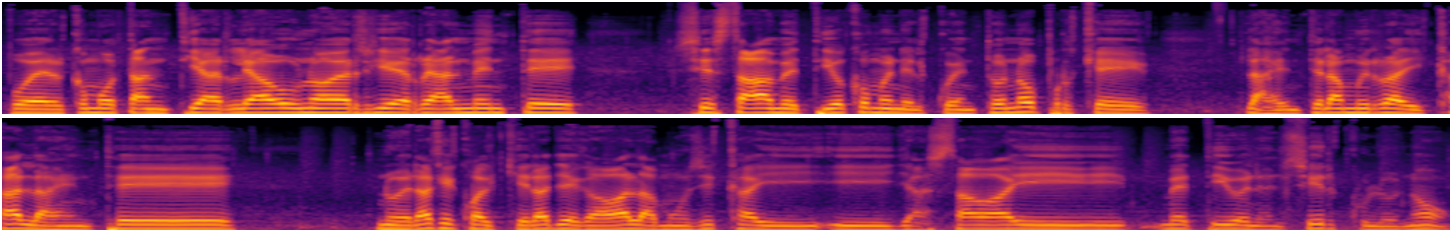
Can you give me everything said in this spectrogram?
poder como tantearle a uno a ver si realmente si estaba metido como en el cuento o no, porque la gente era muy radical, la gente no era que cualquiera llegaba a la música y, y ya estaba ahí metido en el círculo, no.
